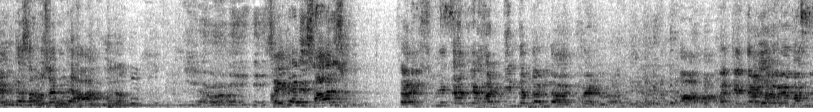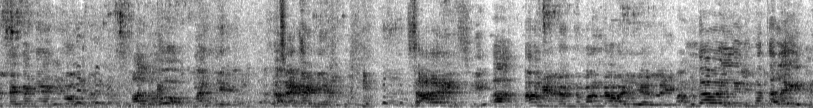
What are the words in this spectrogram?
ಹೆಂಗಸರು ಸಗಣಿ ಹಾಕುದ? ಸೆಗಣಿ ಸಾರಿಸುವುದು. ಸಾರಿಸ್ಬೇಕಾದ್ರೆ ಹಟ್ಟಿಂದ ತಂದು ಹಾಕ್ಬೇಡ್ವಾ ಮತ್ತೆ ಗಂಡವೇ ಬಂದು ಸೆಗಣಿ ಹಾಕಿ ಅಲ್ವೋ ಮತ್ತೆ ಸಗಣಿ ಸಾರಿಸಿ. ಆಮೇಲೆ ಒಂದು ಮಂಗವಳ್ಳಿ ಎಲ್ಲ ಇಟ್ಟು. ಮಂಗವಲ್ಲಿ ನಿನ್ನ ತಲೆಗಿದೆ.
